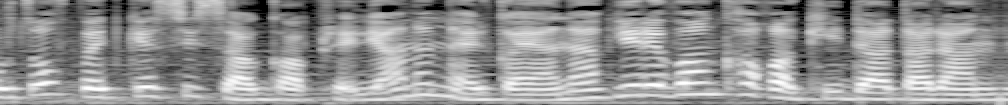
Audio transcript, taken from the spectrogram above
գործով պետք է Սիսակ Գաբրելյանը ներկայանա Երևան քաղաքի դատարան։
